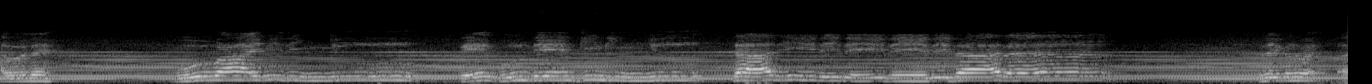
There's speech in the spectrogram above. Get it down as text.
അതുപോലെ പൂവായി വിരിഞ്ഞു തേൻ പൂന്തേൻ കിനിഞ്ഞു ദാരീരിരേരിരാര. ഇതെനിക്കൊന്ന് ആ,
